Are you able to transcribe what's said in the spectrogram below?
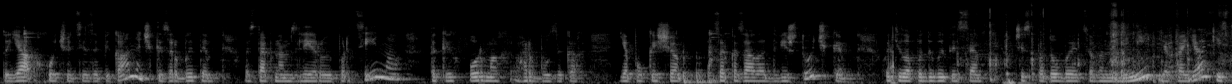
То я хочу ці запіканочки зробити ось так нам з Лєрою порційно в таких формах гарбузиках. Я поки що заказала дві штучки. Хотіла подивитися, чи сподобаються вони мені, яка якість,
